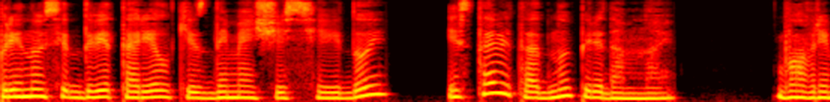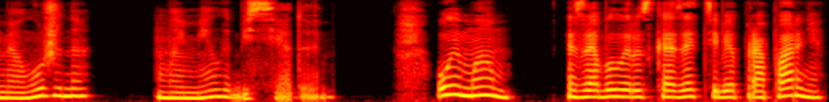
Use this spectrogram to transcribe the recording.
приносит две тарелки с дымящейся едой и ставит одну передо мной. Во время ужина мы мило беседуем. «Ой, мам, забыла рассказать тебе про парня,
